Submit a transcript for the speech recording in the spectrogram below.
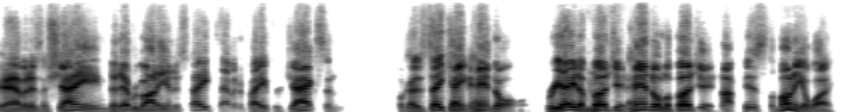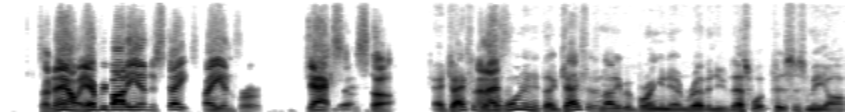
Yeah, but it's a shame that everybody in the state's having to pay for Jackson because they can't handle create a budget, handle the budget, not piss the money away. So now everybody in the state's paying for Jackson yeah. stuff. And Jackson and doesn't want anything. Jackson's not even bringing in revenue. That's what pisses me off.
